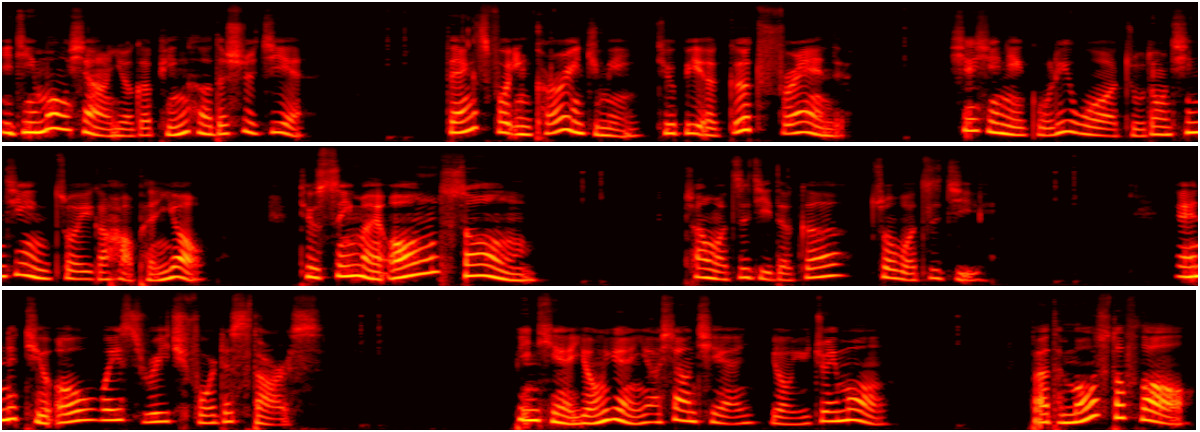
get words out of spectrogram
以及梦想有个平和的世界。Thanks for encouraging me to be a good friend. 谢谢你鼓励我主动亲近，做一个好朋友。To sing my own song，唱我自己的歌，做我自己。And to always reach for the stars，并且永远要向前，勇于追梦。But most of all,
